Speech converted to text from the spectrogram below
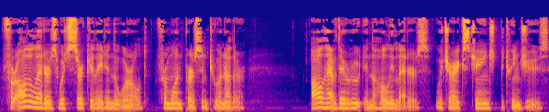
For all the letters which circulate in the world from one person to another, all have their root in the holy letters which are exchanged between Jews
